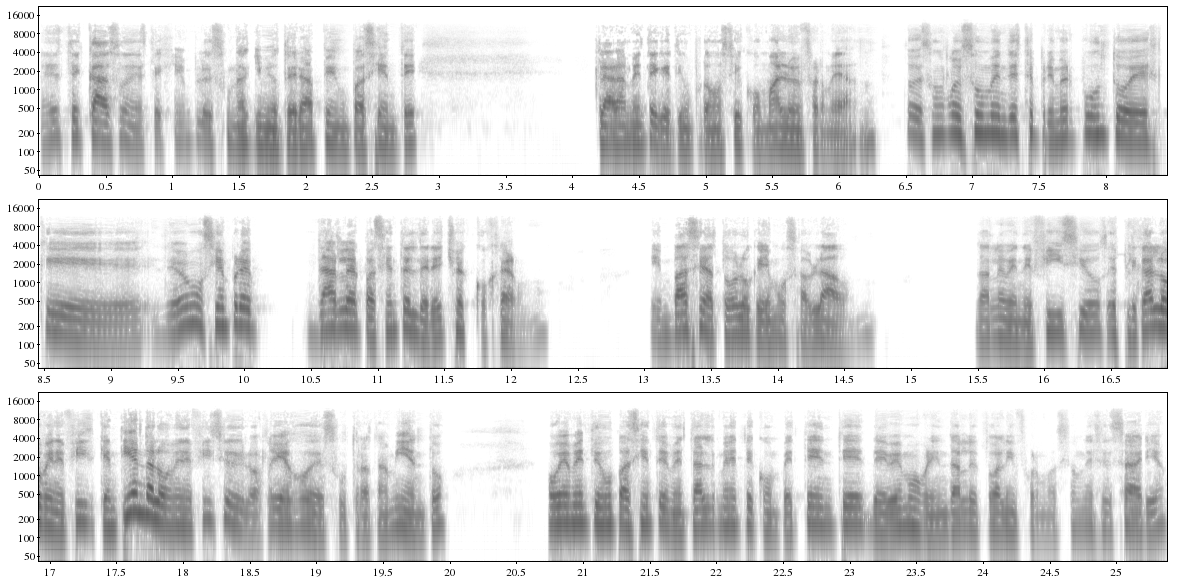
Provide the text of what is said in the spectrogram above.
En este caso, en este ejemplo, es una quimioterapia en un paciente claramente que tiene un pronóstico malo de enfermedad. Entonces, un resumen de este primer punto es que debemos siempre darle al paciente el derecho a escoger, ¿no? en base a todo lo que hemos hablado. Darle beneficios, explicar los beneficios, que entienda los beneficios y los riesgos de su tratamiento. Obviamente, en un paciente mentalmente competente debemos brindarle toda la información necesaria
